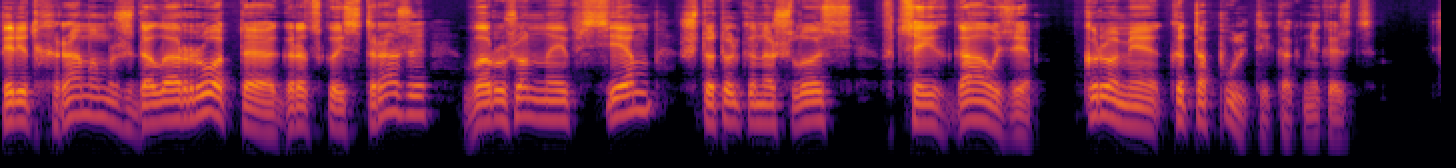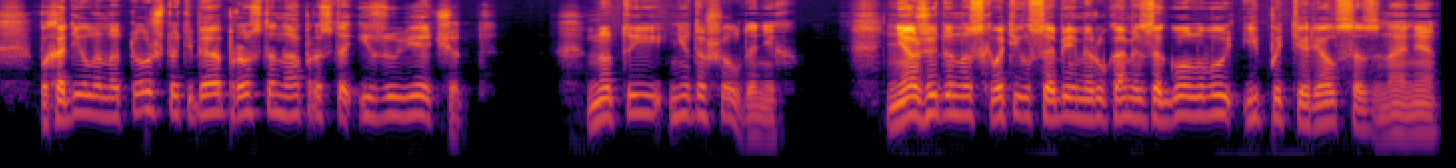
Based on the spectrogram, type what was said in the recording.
Перед храмом ждала рота городской стражи, вооруженная всем, что только нашлось в Цейхгаузе, кроме катапульты, как мне кажется. Походило на то, что тебя просто-напросто изувечат. Но ты не дошел до них. Неожиданно схватился обеими руками за голову и потерял сознание.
